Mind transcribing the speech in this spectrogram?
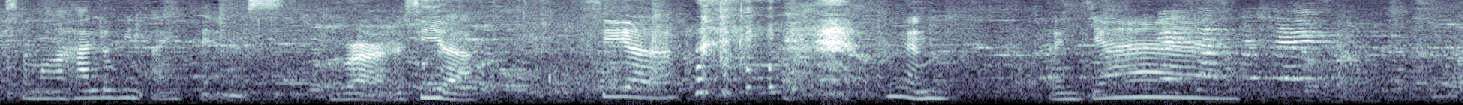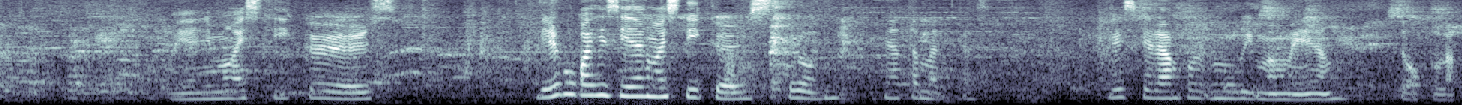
Sa mga Halloween items. Rar. Siya. Siya. Ayan. Ayan. Ayan yung mga stickers. Hindi ko kasi sila mga stickers. Pero, natamad ka. Guys, kailangan ko umuwi mamaya ng 2 o'clock.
